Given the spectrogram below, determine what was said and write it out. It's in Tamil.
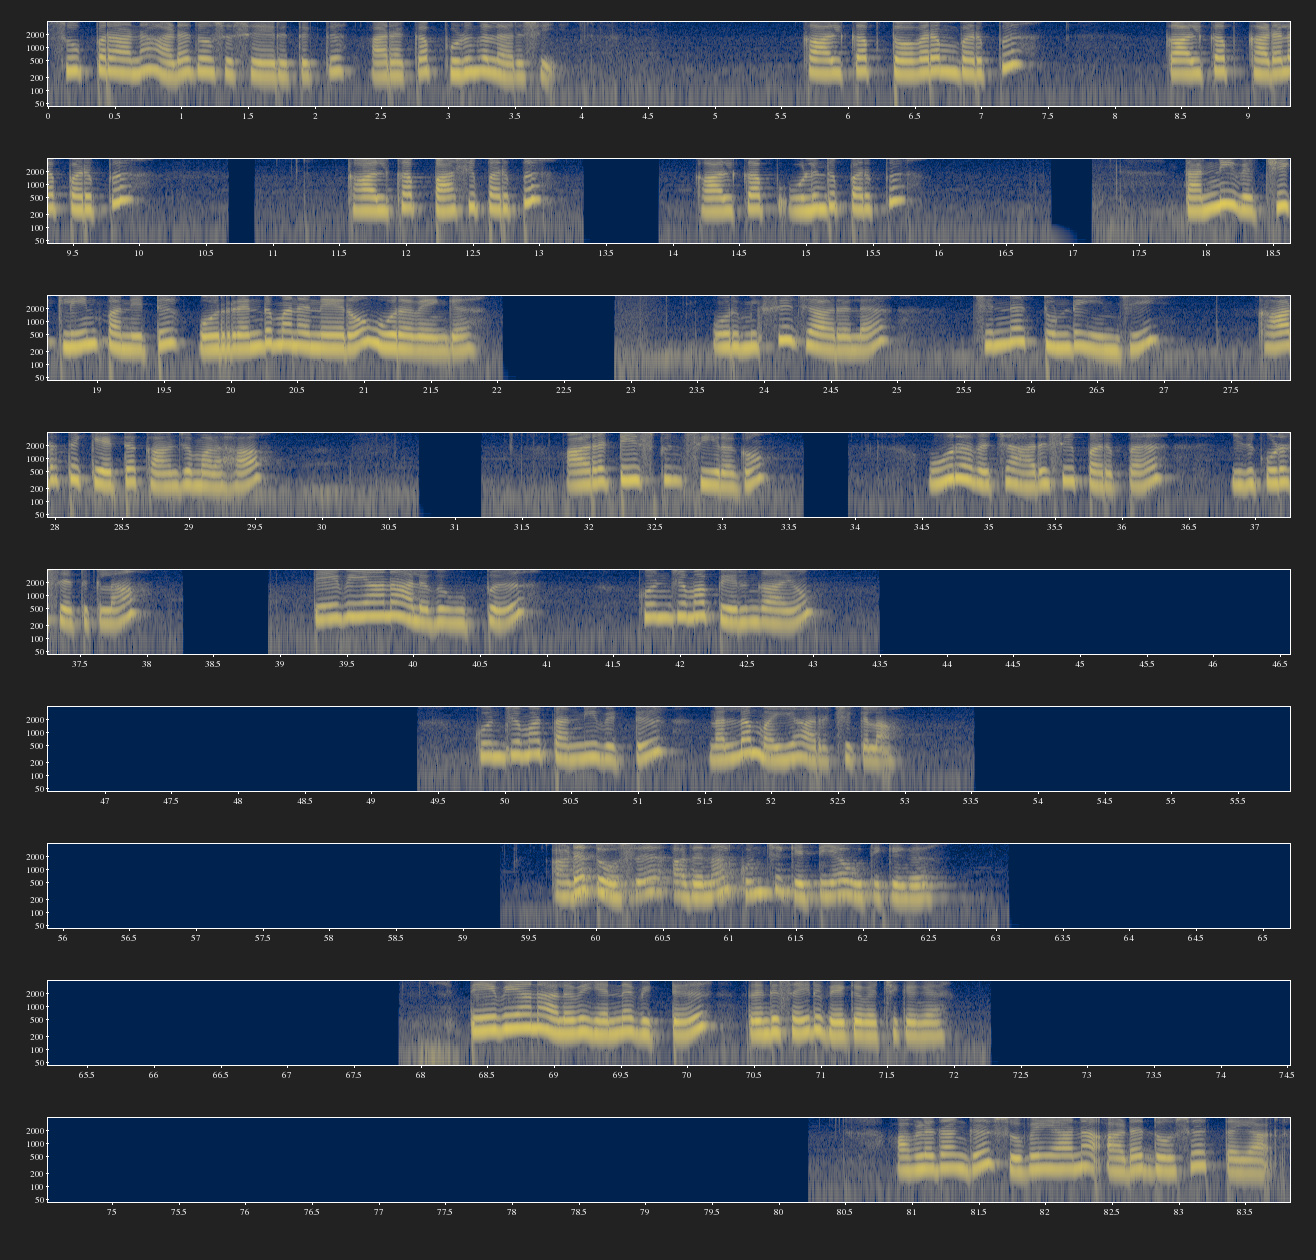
சூப்பரான அடை தோசை செய்கிறதுக்கு அரை கப் புழுங்கல் அரிசி. கால் கப் துவரம் பருப்பு கால் கப் கடலைப்பருப்பு கால் கப் பாசிப்பருப்பு கால் கப் உளுந்து பருப்பு தண்ணி வச்சு க்ளீன் பண்ணிவிட்டு ஒரு ரெண்டு மணி நேரம் ஊற வைங்க. ஒரு மிக்சி ஜாரில் சின்ன துண்டு இஞ்சி காரத்துக்கேற்ற காஞ்ச மிளகா அரை டீஸ்பூன் சீரகம். ஊற வச்ச அரிசி பருப்பை இது கூட சேர்த்துக்கலாம். தேவையான அளவு உப்பு கொஞ்சமாக பெருங்காயம். கொஞ்சமாக தண்ணி விட்டு நல்லா மையம் அரைச்சிக்கலாம். அடை தோசை அதனால் கொஞ்சம் கெட்டியாக ஊற்றிக்குங்க தேவையான அளவு எண்ணெய் விட்டு ரெண்டு சைடு வேக வச்சுக்கோங்க. அவ்வளோதாங்க சுவையான அடை தோசை தயார்.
